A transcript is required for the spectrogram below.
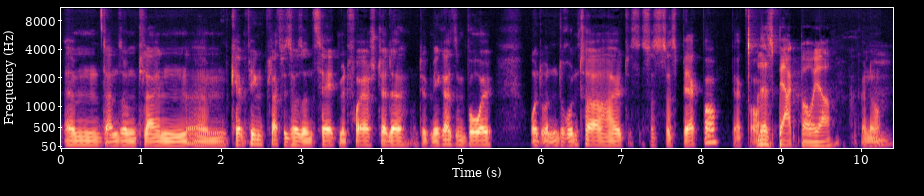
Ähm, dann so einen kleinen ähm, Campingplatz, beziehungsweise so ein Zelt mit Feuerstelle und dem Megasymbol. Und unten drunter halt, ist das das Bergbau? Bergbau. Das ist Bergbau, ja. Genau. Mhm.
